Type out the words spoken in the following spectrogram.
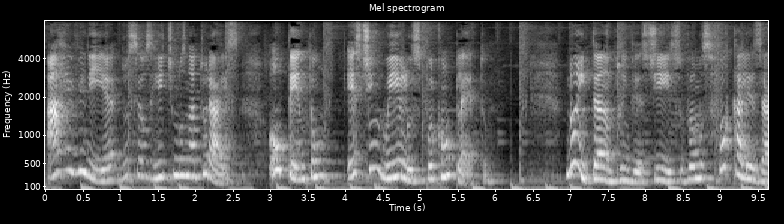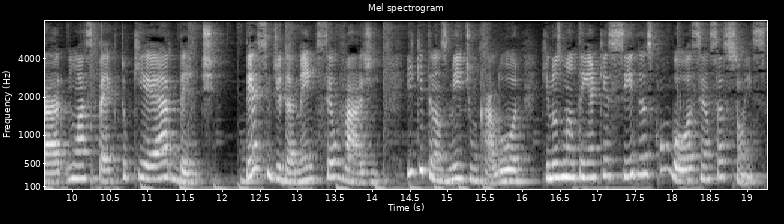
à reveria dos seus ritmos naturais ou tentam extingui-los por completo. No entanto, em vez disso, vamos focalizar um aspecto que é ardente, decididamente selvagem e que transmite um calor que nos mantém aquecidas com boas sensações.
